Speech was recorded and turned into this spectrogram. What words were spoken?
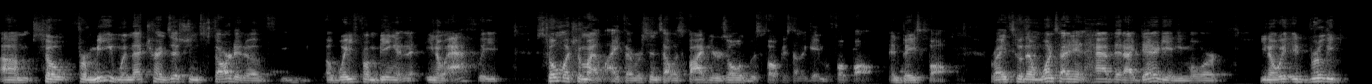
Um, so for me, when that transition started of away from being an you know athlete, so much of my life ever since I was five years old was focused on the game of football and baseball, right? So then once I didn't have that identity anymore, you know, it, it really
